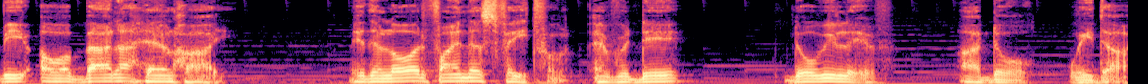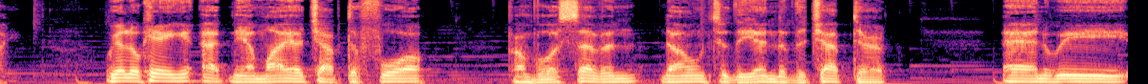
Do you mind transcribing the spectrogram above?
be our banner held high. May the Lord find us faithful every day, though we live or though we die. We are looking at Nehemiah chapter 4 from verse 7 down to the end of the chapter. And we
